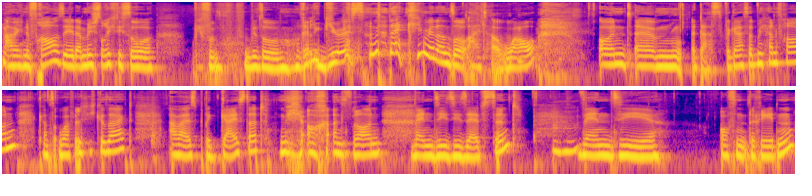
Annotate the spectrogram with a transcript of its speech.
Aber wenn ich eine Frau sehe, dann bin ich so richtig so, wie, wie so religiös. Und da denke ich mir dann so, Alter, wow. Und ähm, das begeistert mich an Frauen, ganz oberflächlich gesagt. Aber es begeistert mich auch an Frauen, wenn sie sie selbst sind, mhm. wenn sie offen reden,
